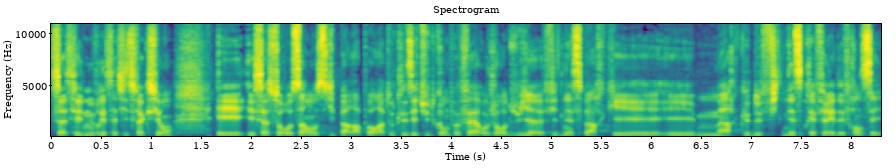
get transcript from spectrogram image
Ça, c'est une vraie satisfaction. Et, et, ça se ressent aussi par rapport à toutes les études qu'on peut faire. Aujourd'hui, euh, Fitness Park est, est, marque de fitness préférée des Français.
